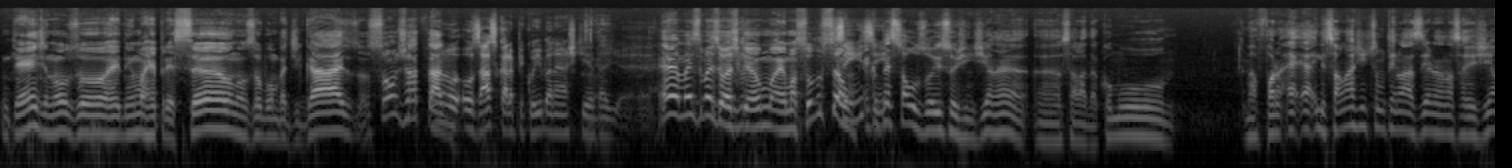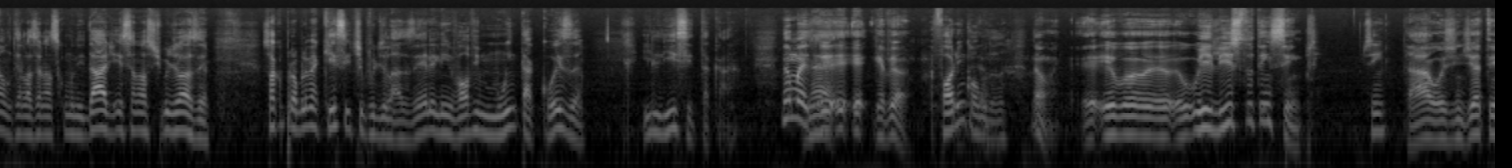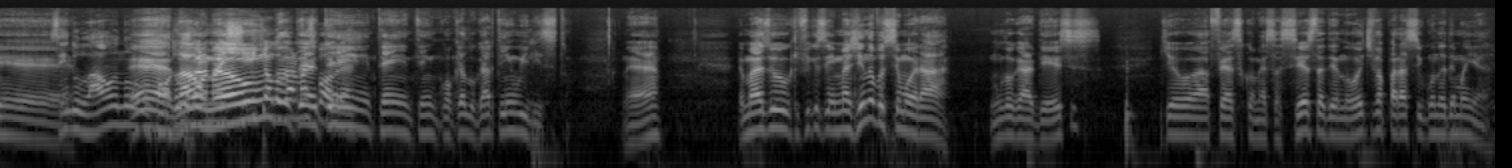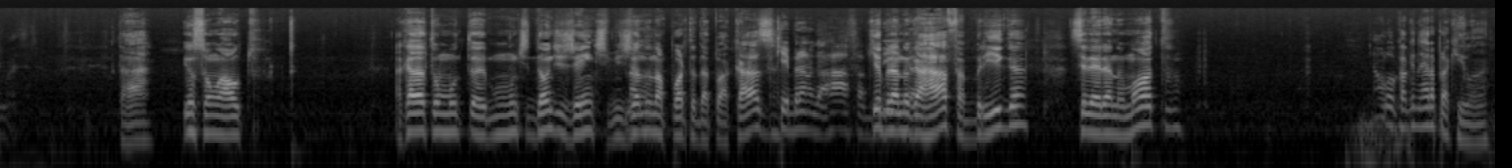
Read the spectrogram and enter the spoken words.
Entende? Não usou nenhuma repressão, não usou bomba de gás, só um jato d'água. No Osasco, Carapicuíba, né? Acho que é da... É, mas, mas eu acho que é uma, é uma solução. Sim. É que o pessoal usou isso hoje em dia, né, ah, Salada, como uma forma... é, é, eles falam, ah, a gente não tem lazer na nossa região, não tem lazer na nossa comunidade, esse é o nosso tipo de lazer. Só que o problema é que esse tipo de lazer, ele envolve muita coisa ilícita, cara. Não, mas Né? é- é- é- quer ver? ó? Fora o incômodo, né? Não, é- eu- eu- eu- o ilícito tem sempre. Sim. Tá? Hoje em dia tem. é, Sendo lá ou no... É, do lá lugar mais não, chique ao lugar mais tem, pobre, tem, tem, tem- em qualquer lugar tem o ilícito, né? Mas o que fica assim, imagina você morar num lugar desses, que o- a festa começa sexta de noite e vai parar segunda de manhã, tá? E um som alto. Aquela tumulta- multidão de gente mijando Não. na porta da tua casa, Quebrando garrafa. quebrando briga. garrafa, briga, acelerando moto. Um local que não era pra aquilo, né?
